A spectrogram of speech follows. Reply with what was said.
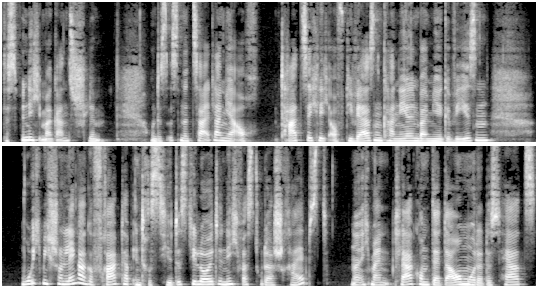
Das finde ich immer ganz schlimm. Und es ist eine Zeit lang ja auch tatsächlich auf diversen Kanälen bei mir gewesen, wo ich mich schon länger gefragt habe, interessiert es die Leute nicht, was du da schreibst? Ne, ich meine, klar kommt der Daumen oder das Herz,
